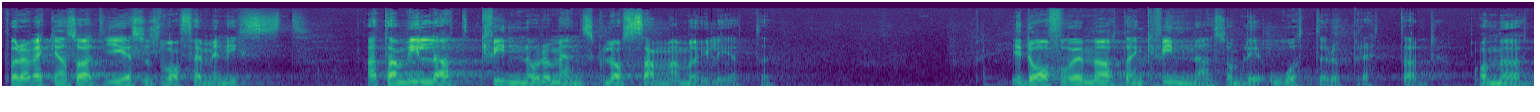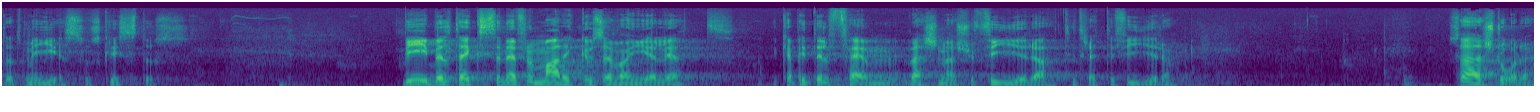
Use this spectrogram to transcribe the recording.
Förra veckan sa jag att Jesus var feminist. Att han ville att kvinnor och män skulle ha samma möjligheter. Idag får vi möta en kvinna som blir återupprättad av mötet med Jesus Kristus. Bibeltexten är från Markus evangeliet, kapitel 5, verserna 24 till 34. Så här står det.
